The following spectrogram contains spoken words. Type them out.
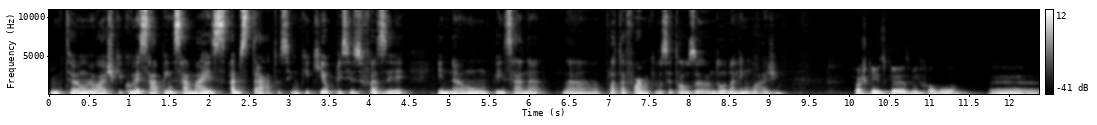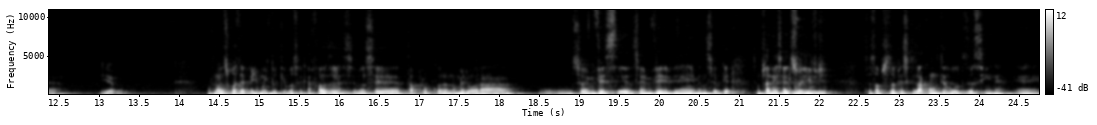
Então, eu acho que começar a pensar mais abstrato, assim, o que, que eu preciso fazer e não pensar na, na plataforma que você está usando ou na linguagem. Eu acho que é isso que a Yasmin falou. É... Eu... No final das contas, depende muito do que você quer fazer. Se você está procurando melhorar o seu MVC, o seu MVVM, não sei o quê, você não precisa nem sair do uhum. Swift. Você só precisa pesquisar conteúdos, assim, né? É,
